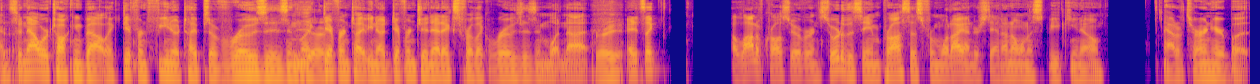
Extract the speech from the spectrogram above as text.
And so now we're talking about like different phenotypes of roses and like Yeah. different type, you know, different genetics for like roses and whatnot. Right. And it's like a lot of crossover and sort of the same process from what I understand. I don't want to speak, you know, out of turn here, but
